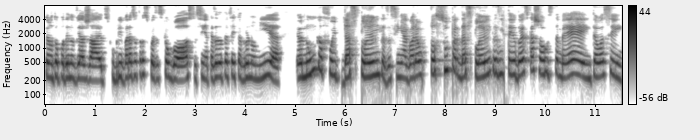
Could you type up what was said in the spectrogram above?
que eu não estou podendo viajar, eu descobri várias outras coisas que eu gosto, assim, apesar de eu ter feito agronomia, eu nunca fui das plantas, assim, agora eu tô super das plantas. Tenho dois cachorros também, então, assim,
